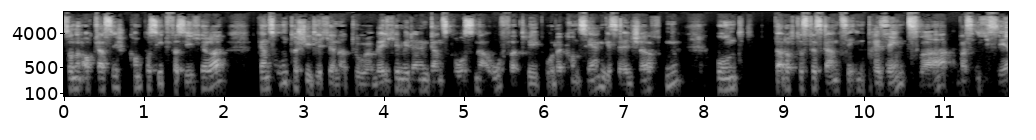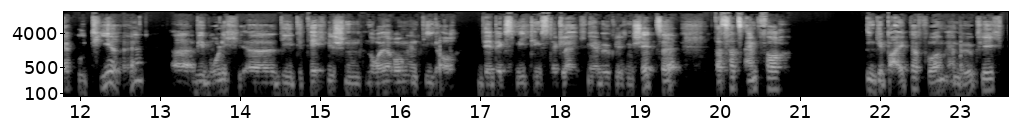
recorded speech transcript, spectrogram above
sondern auch klassische Kompositversicherer ganz unterschiedlicher Natur, welche mit einem ganz großen AU-Vertrieb oder Konzerngesellschaften und dadurch, dass das Ganze in Präsenz war, was ich sehr gutiere, äh, wiewohl ich äh, die, die technischen Neuerungen, die auch WebEx-Meetings dergleichen ermöglichen, schätze, das hat es einfach in geballter Form ermöglicht,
